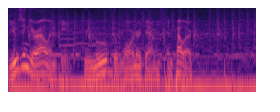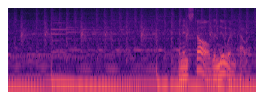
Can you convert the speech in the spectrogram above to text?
Using your Allen key, remove the worn or damaged impeller and install the new impeller.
